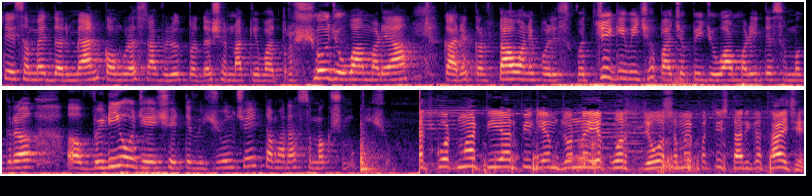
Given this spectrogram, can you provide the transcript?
તે સમય દરમિયાન કોંગ્રેસના વિરોધ પ્રદર્શનમાં કેવા દ્રશ્યો જોવા મળ્યા, કાર્યકર્તાઓ અને પોલીસ વચ્ચે કેવી ઝપાઝપી જોવા મળી તે સમગ્ર વીડિયો જે છે તે વિઝ્યુઅલ છે તમારા સમક્ષ મૂકીશું. રાજકોટમાં ટીઆરપી ગેમ ઝોનનો એક વર્ષ જેવો સમય પચીસ તારીખે થાય છે.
